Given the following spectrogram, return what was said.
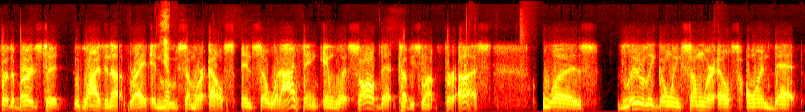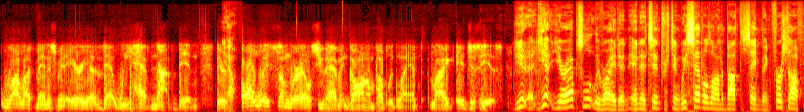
for the birds to wisen up, right, and Yep. move somewhere else. And so, what I think and what solved that covey slump for us was literally going somewhere else on that wildlife management area that we have not been. There's Yeah. always somewhere else you haven't gone on public land. Like it just is. You, yeah, you're absolutely right, and and it's interesting. We settled on about the same thing. First off,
